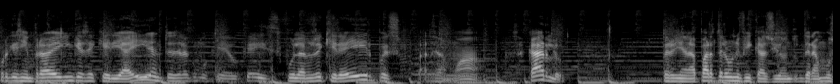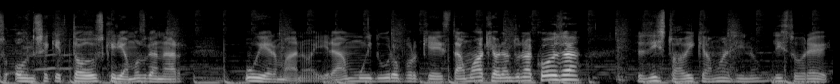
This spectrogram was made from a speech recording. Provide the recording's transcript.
porque siempre había alguien que se quería ir, entonces era como que, ok, fulano se quiere ir, pues vamos a sacarlo. Pero ya en la parte de la unificación, donde éramos 11 que todos queríamos ganar, uy hermano, ahí era muy duro porque estábamos aquí hablando una cosa, es listo, Javi, ¿qué vamos a decir, no? Listo, breve.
